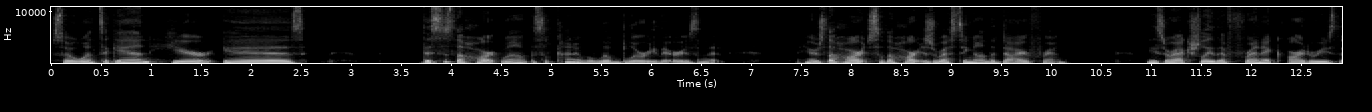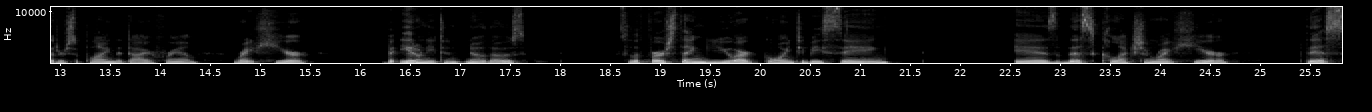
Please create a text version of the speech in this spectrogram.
So once again, here is, this is the heart. Well, this is kind of a little blurry there, isn't it? Here's the heart. So the heart is resting on the diaphragm. These are actually the phrenic arteries that are supplying the diaphragm right here, but you don't need to know those. So the first thing you are going to be seeing is this collection right here. This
